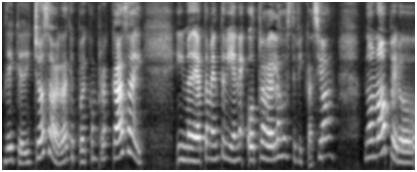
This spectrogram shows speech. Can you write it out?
De qué dichosa, ¿verdad? Que puede comprar casa y inmediatamente viene otra vez la justificación. No, no, pero,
